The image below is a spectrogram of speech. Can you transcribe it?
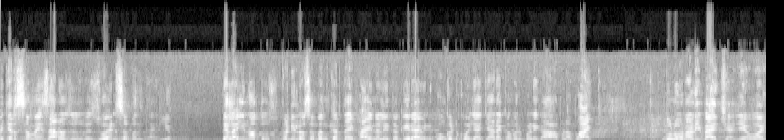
અત્યારે સમય સારો છે જોઈને સંબંધ થાય. લ્યો. પેલા એ નહોતું. વડીલો સંબંધ કરતા ફાઇનલ એ તો ઘરે આવીને ઘૂંઘટ ખોજા ત્યારે ખબર પડી કે આ આપણા ભાઈ. ગુલો રાણી બાદશાહ જે હોય.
